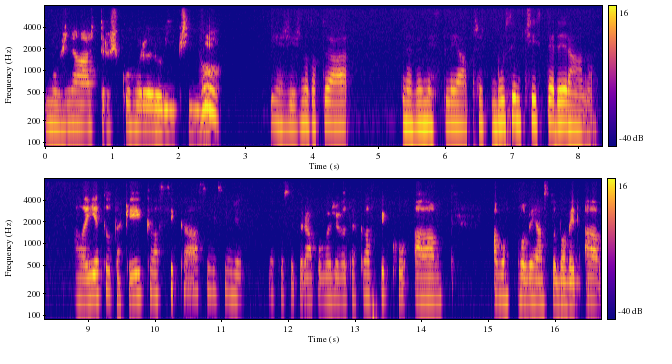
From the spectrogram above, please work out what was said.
možná trošku hororový příběh. Oh! Ježiš, no tak to já nevím, jestli já před... musím číst tedy ráno. Ale je to taky klasika, si myslím, že jako se to dá považovat za klasiku a, a mohlo by nás to bavit. A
